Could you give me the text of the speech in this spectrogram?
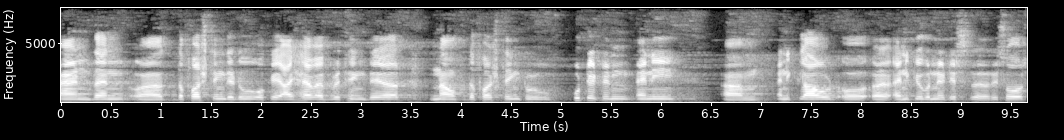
and then uh, the first thing they do, okay, I have everything there. Now the first thing to put it in any um, any cloud or uh, any Kubernetes uh, resource,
